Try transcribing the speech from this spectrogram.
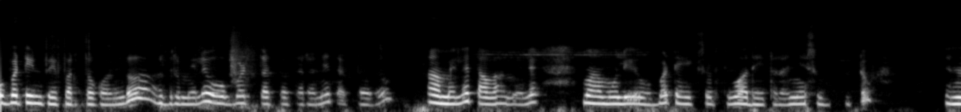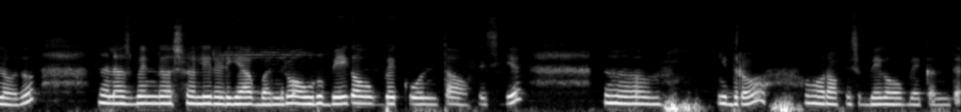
ಒಬ್ಬಟ್ಟಿನ ಪೇಪರ್ ತೊಗೊಂಡು ಅದ್ರ ಮೇಲೆ ಒಬ್ಬಟ್ಟು ತಟ್ಟೋ ಥರನೇ ತಟ್ಟೋದು. ಆಮೇಲೆ ತವ ಮೇಲೆ ಮಾಮೂಲಿ ಒಬ್ಬಟ್ಟು ಹೇಗೆ ಸುಡ್ತೀವೋ ಅದೇ ಥರನೇ ಸುಟ್ಬಿಟ್ಟು ತಿನ್ನೋದು. ನನ್ನ ಹಸ್ಬೆಂಡ್ ಅಷ್ಟರಲ್ಲಿ ರೆಡಿಯಾಗಿ ಬಂದರು. ಅವರು ಬೇಗ ಹೋಗಬೇಕು ಅಂತ ಆಫೀಸ್ಗೆ ಇದ್ದರು ಅವ್ರ ಆಫೀಸಿಗೆ ಬೇಗ ಹೋಗ್ಬೇಕಂತೆ.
